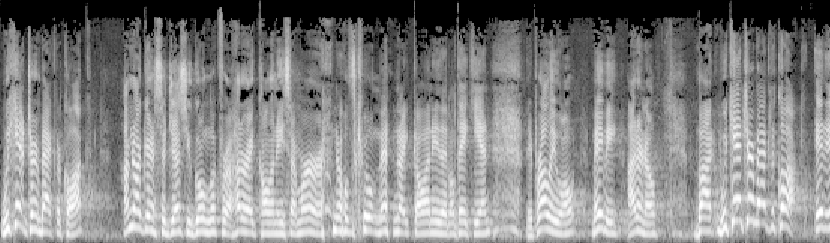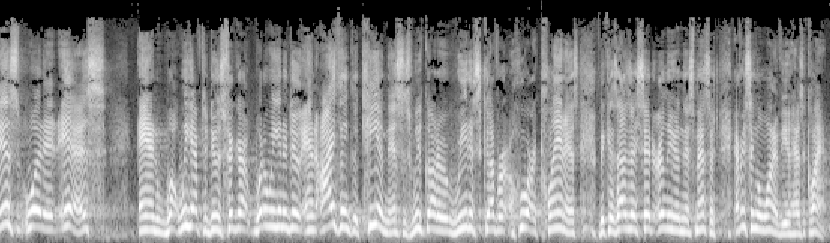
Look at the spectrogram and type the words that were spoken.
We can't turn back the clock. I'm not going to suggest you go and look for a Hutterite colony somewhere or an old school Mennonite colony that'll take you in. They probably won't. Maybe. I don't know. But we can't turn back the clock. It is what it is. And what we have to do is figure out what are we going to do. And I think the key in this is we've got to rediscover who our clan is because as I said earlier in this message, every single one of you has a clan.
